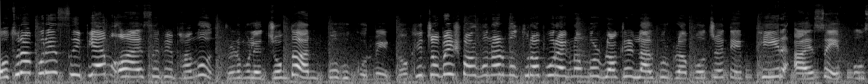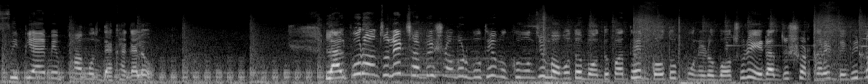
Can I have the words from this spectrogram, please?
মথুরাপুরে সিপিএম ও আইএসএফে ভাঙন। তৃণমূলের যোগদান বহু কর্মীর। দক্ষিণ চব্বিশ পরগনার মথুরাপুর এক নম্বর ব্লকের লালপুর গ্রাম পঞ্চায়েতে ফের আইএসএফ ও সিপিআইএম এ ভাঙন দেখা গেল। লালপুর অঞ্চলের ছাব্বিশ নম্বর বুথে মুখ্যমন্ত্রী মমতা বন্দ্যোপাধ্যায়ের গত পনেরো বছরে রাজ্য সরকারের বিভিন্ন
